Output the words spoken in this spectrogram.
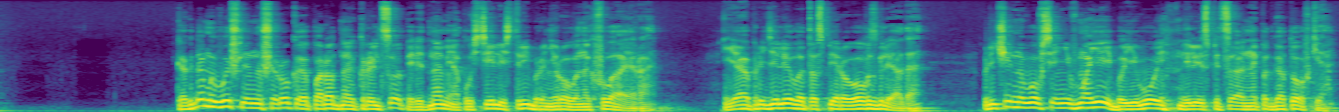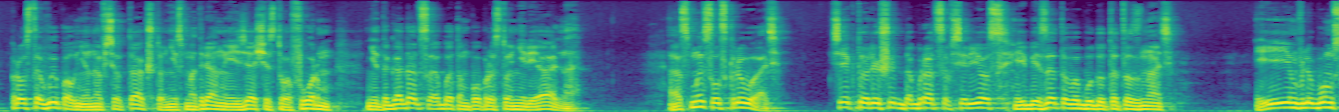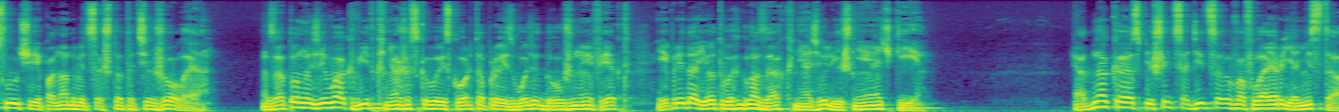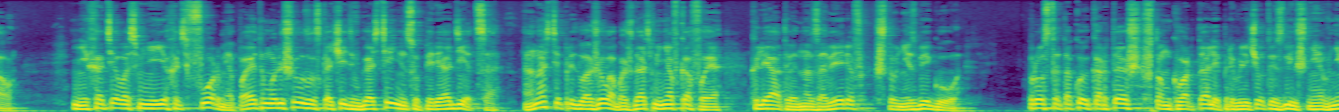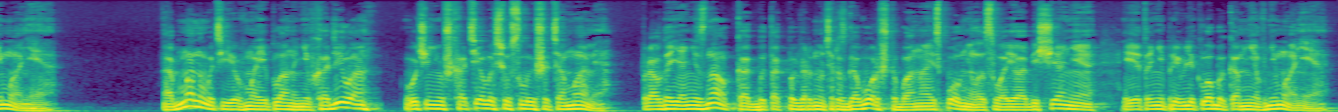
Когда мы вышли на широкое парадное крыльцо, перед нами опустились три бронированных флайера. Я определил это с первого взгляда. Причина вовсе не в моей боевой или специальной подготовке. Просто выполнено все так, что, несмотря на изящество форм, не догадаться об этом попросту нереально. А смысл скрывать? Те, кто решит добраться всерьез, и без этого будут это знать. И им в любом случае понадобится что-то тяжелое – Зато на зевак вид княжеского эскорта производит должный эффект и придает в их глазах князю лишние очки. Однако спешить садиться во флайер я не стал. Не хотелось мне ехать в форме, поэтому решил заскочить в гостиницу переодеться, а Настя предложила обождать меня в кафе, клятвенно заверив, что не сбегу. Просто такой кортеж в том квартале привлечет излишнее внимание. Обманывать ее в мои планы не входило, очень уж хотелось услышать о маме. Правда, я не знал, как бы так повернуть разговор, чтобы она исполнила свое обещание, и это не привлекло бы ко мне внимания.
